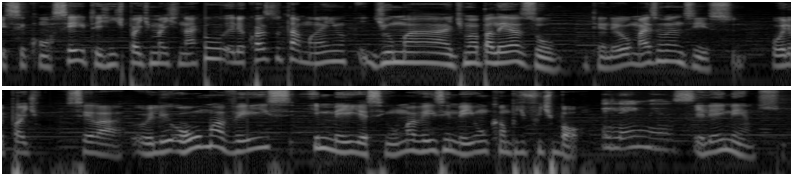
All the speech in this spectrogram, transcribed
esse conceito, a gente pode imaginar que ele é quase do tamanho de uma de uma baleia azul, entendeu? Mais ou menos isso. Ou ele pode, sei lá, ou, ele, ou uma vez e meia, assim, uma vez e meia um campo de futebol. Ele é imenso. Ele é imenso.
